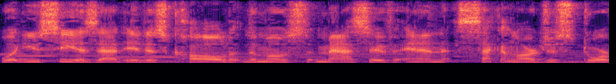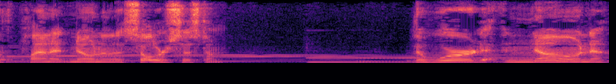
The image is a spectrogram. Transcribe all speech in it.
what you see is that it is called the most massive and second largest dwarf planet known in the solar system. The word known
